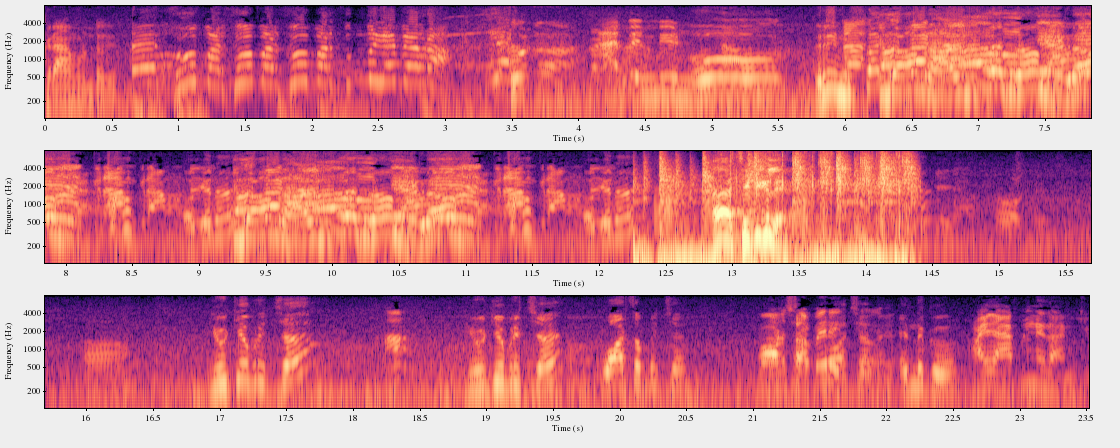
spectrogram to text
గ్రామ్ ఉంటుంది యాప్ ఎంబీ ఇన్స్టాగ్రామ్ రా ఇన్స్టాగ్రామ్ గ్రామ్ గ్రామ్ గ్రామ్ ఓకేనా? గ్రామ్ రా ఇన్స్టాగ్రామ్ గ్రామ్ గ్రామ్ గ్రామ్ ఓకేనా? చిటికలే. యూట్యూబ్ రిచ్చా యూట్యూబ్ రిచ్చా వాట్సాప్ రిచ్చా వాట్సాప్ ఎందుకు? ఐదు యాప్లనే దానికి.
